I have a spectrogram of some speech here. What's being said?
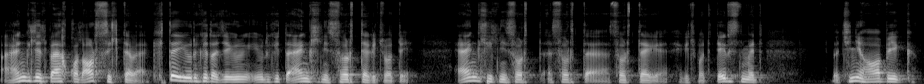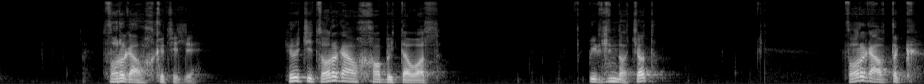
Англи хэл байхгүй бол орс хэлтэй бай. Гэхдээ ерөнхийдөө ерөнхийдөө англи хэлний суртай гэж бодъё. Англи хэлний сурт сурт суртай гэж бодъё. Дээрс нь мэд чиний хоббиг зураг авах гэж хэлээ. Хэрвээ чи зураг авах хоббитай бол Берлинд очоод зураг авдаг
